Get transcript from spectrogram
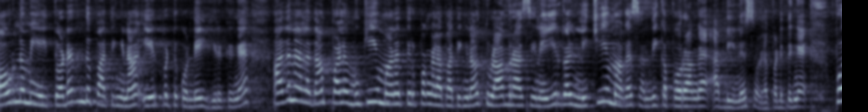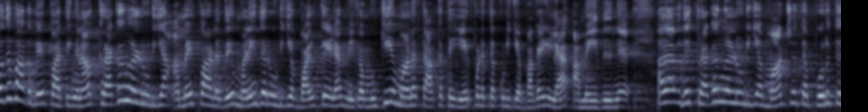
பௌர்ணமியை தொடர்ந்து பார்த்தீங்கன்னா ஏற்பட்டு கொண்டே இருக்குங்க. அதனால தான் பல முக்கியமான திருப்பங்களை பார்த்தீங்கன்னா துலாம் ராசி நேயர்கள் நிச்சயமாக சந்திக்க போகிறாங்க அப்படின்னு சொல்லப்படுதுங்க. பொதுவாகவே பார்த்தீங்கன்னா கிரகங்களுடைய அமைப்பானது மனிதருடைய வாழ்க்கையில் மிக முக்கியமான தாக்கத்தை ஏற்படுத்தக்கூடிய வகையில் அமையுதுங்க. அதாவது கிரகங்களுடைய மாற்றத்தை பொறுத்து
